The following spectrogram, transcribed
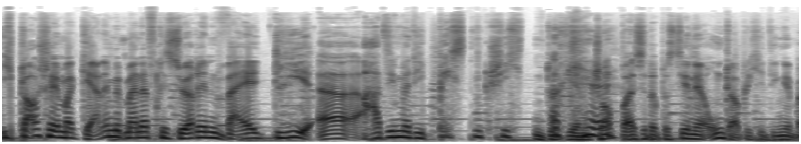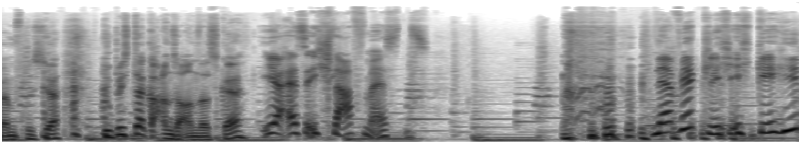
Ich plausche immer gerne mit meiner Friseurin, weil die äh, hat immer die besten Geschichten durch ihren Okay. Job. Also da passieren ja unglaubliche Dinge beim Friseur. Du bist da ganz anders, gell? Ja, also ich schlafe meistens. Na wirklich, ich gehe hin,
